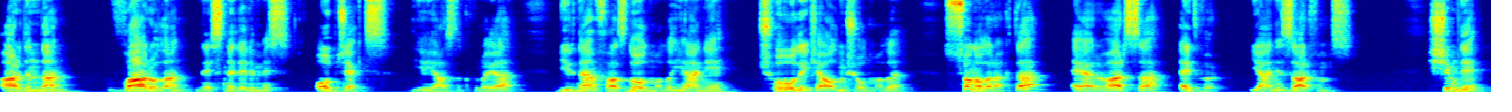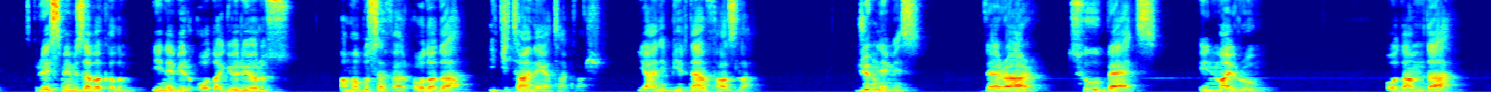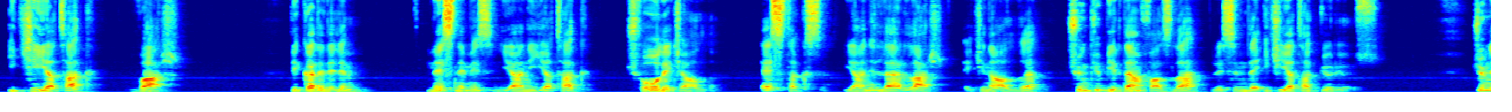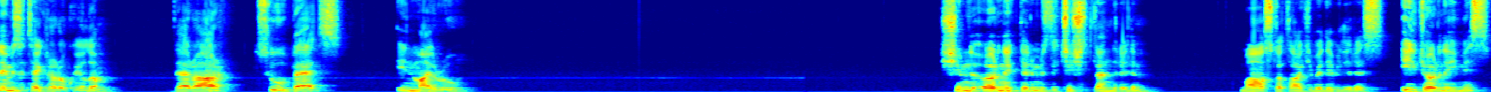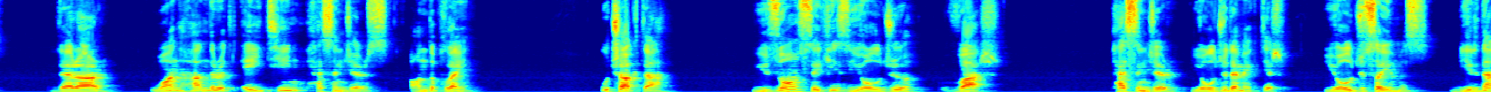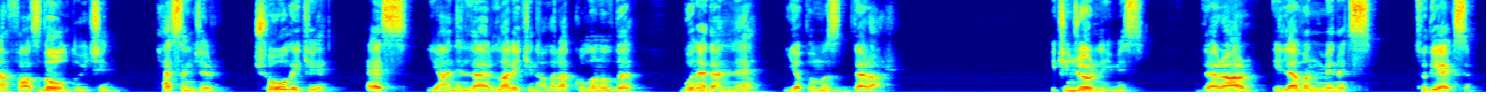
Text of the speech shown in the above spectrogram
ardından var olan nesnelerimiz objects diye yazdık buraya. Birden fazla olmalı yani çoğul eki almış olmalı. Son olarak da eğer varsa adverb yani zarfımız. Şimdi resmimize bakalım. Yine bir oda görüyoruz. Ama bu sefer odada iki tane yatak var. Yani birden fazla. Cümlemiz There are two beds in my room. Odamda iki yatak var. Dikkat edelim. Nesnemiz yani yatak çoğul eki aldı. S takısı yani lerlar ekini aldı. Çünkü birden fazla resimde iki yatak görüyoruz. Cümlemizi tekrar okuyalım. There are two beds in my room. Şimdi örneklerimizi çeşitlendirelim. Mouse'la takip edebiliriz. İlk örneğimiz There are 118 passengers on the plane. Uçakta 118 yolcu var. Passenger yolcu demektir. Yolcu sayımız birden fazla olduğu için passenger çoğul eki s yani lerlar ekini alarak kullanıldı. Bu nedenle yapımız there are. İkinci örneğimiz There are 11 minutes to the exam.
